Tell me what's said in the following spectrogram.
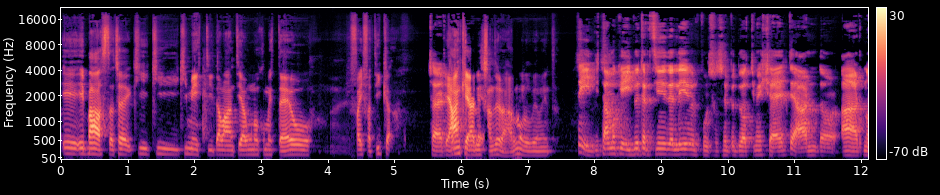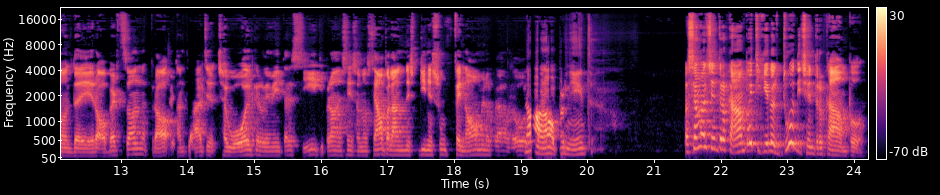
e, e basta, cioè chi, chi, chi metti davanti a uno come Teo fai fatica. Certo. E anche Alexander Arnold, ovviamente. Sì, diciamo che i due terzini del Liverpool sono sempre due ottime scelte, Arnold, Arnold e Robertson, però sì. tanti altri, c'è Walker ovviamente al City, però nel senso non stiamo parlando di nessun fenomeno No, no, per niente. Passiamo al centrocampo e ti chiedo il tuo di centrocampo.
